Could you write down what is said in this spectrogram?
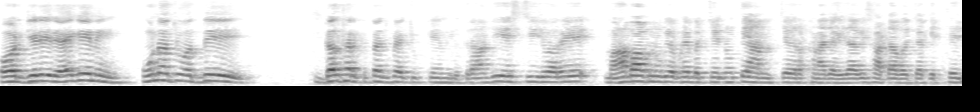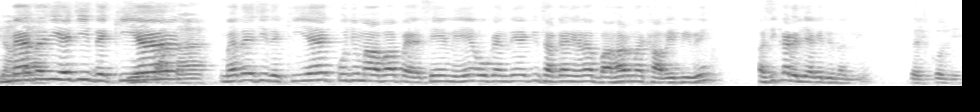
ਔਰ ਜਿਹੜੇ ਰਹਿ ਗਏ ਨੇ, ਉਹਨਾਂ ਚੋਂ ਅੱਧੇ ਗਲਤ ਹਰਕਤਾਂ 'ਚ ਪੈ ਚੁੱਕੇ ਨੇ ਵਿਕਰਾਂਤ ਜੀ ਇਸ ਚੀਜ਼ ਬਾਰੇ ਮਾਪੇ ਨੂੰ ਵੀ ਆਪਣੇ ਬੱਚੇ ਨੂੰ ਧਿਆਨ 'ਚ ਰੱਖਣਾ ਚਾਹੀਦਾ ਵੀ ਸਾਡਾ ਬੱਚਾ ਕਿੱਥੇ ਜਾਂਦਾ ਮੈਂ ਤਾਂ ਜੀ ਇਹ ਚੀਜ਼ ਦੇਖੀ ਹੈ। ਮੈਂ ਤਾਂ ਇਹ ਚੀਜ਼ ਦੇਖੀ ਹੈ ਕੁਝ ਮਾਪੇ ਐਸੇ ਨੇ ਉਹ ਕਹਿੰਦੇ ਆ ਕਿ ਸਾਡਾ ਨਿਆਣਾ ਬਾਹਰ ਨਾ ਖਾਵੇ ਪੀਵੇ ਅਸੀਂ ਘਰੇ ਲਿਆ ਕੇ ਦੇ ਦਿੰਦੇ ਬਿਲਕੁਲ ਜੀ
